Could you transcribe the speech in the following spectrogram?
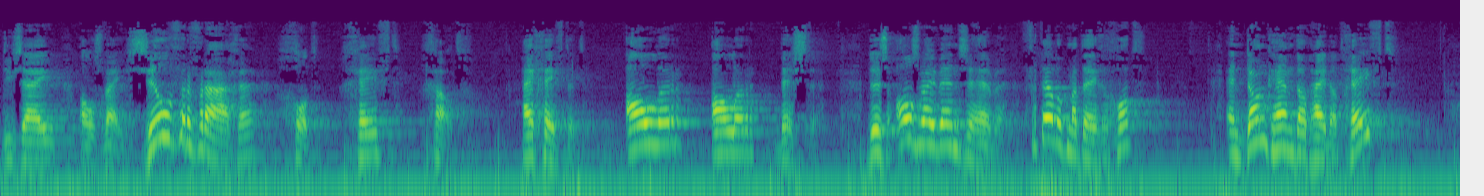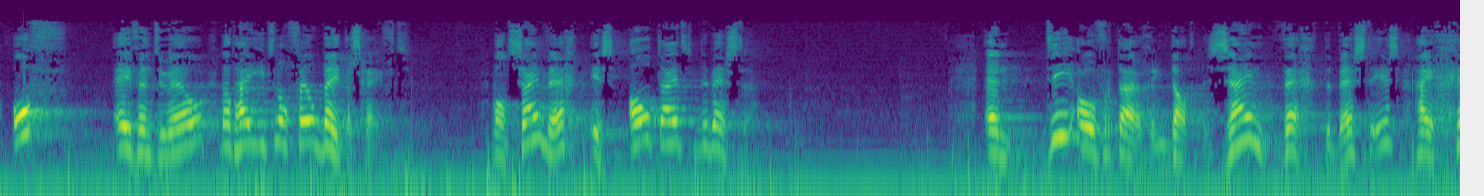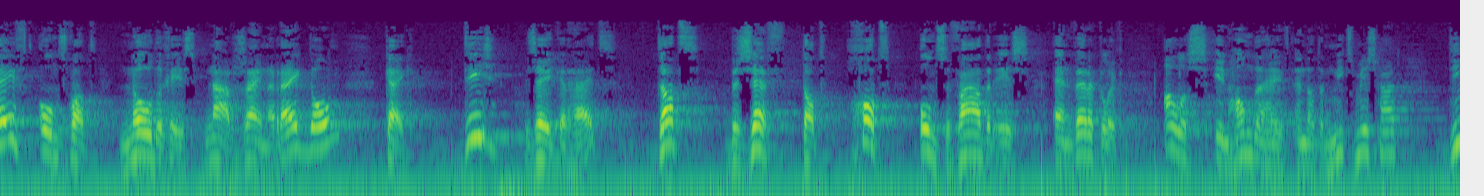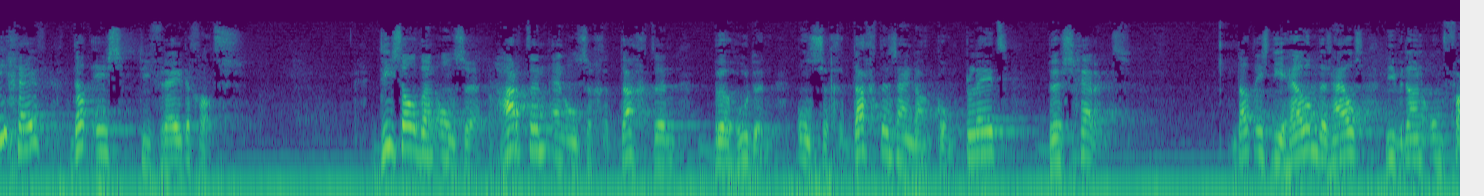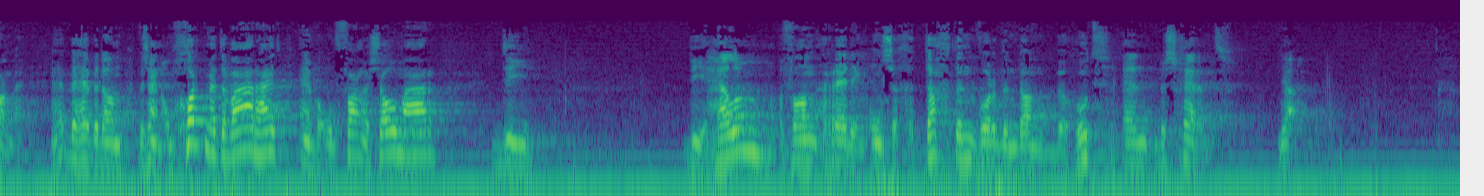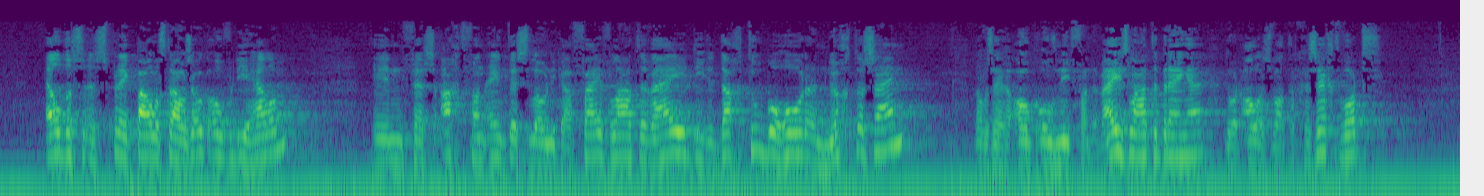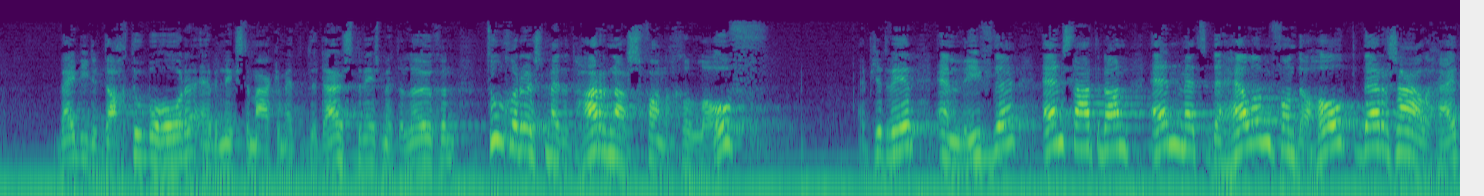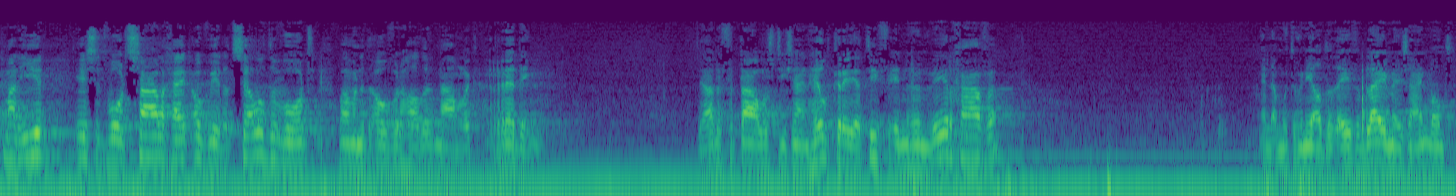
Die zei: Als wij zilver vragen, God geeft goud. Hij geeft het aller, allerbeste. Dus als wij wensen hebben, vertel het maar tegen God. En dank Hem dat Hij dat geeft. Of eventueel dat Hij iets nog veel beters geeft. Want Zijn weg is altijd de beste. En die overtuiging dat Zijn weg de beste is, Hij geeft ons wat nodig is naar Zijn rijkdom. Kijk, die zekerheid, dat besef dat God onze Vader is en werkelijk alles in handen heeft en dat er niets misgaat, die geeft, dat is die vrede Gods. Die zal dan onze harten en onze gedachten behoeden. Onze gedachten zijn dan compleet beschermd. Dat is die helm des heils die we dan ontvangen. We, hebben dan, we zijn omgord met de waarheid en we ontvangen zomaar die die helm van redding. Onze gedachten worden dan behoed en beschermd. Ja. Elders eh, spreekt Paulus trouwens ook over die helm. In vers 8 van 1 Thessalonica 5 laten wij die de dag toebehoren nuchter zijn. Dat wil zeggen ook ons niet van de wijs laten brengen door alles wat er gezegd wordt. Wij die de dag toebehoren hebben niks te maken met de duisternis, met de leugen. Toegerust met het harnas van geloof. Heb je het weer? En liefde. En staat er dan, en met de helm van de hoop der zaligheid. Maar hier is het woord zaligheid ook weer hetzelfde woord waar we het over hadden, namelijk redding. Ja, de vertalers die zijn heel creatief in hun weergave. En daar moeten we niet altijd even blij mee zijn, want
